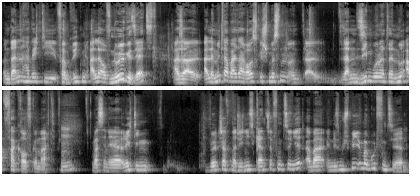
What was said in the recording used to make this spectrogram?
Und dann habe ich die Fabriken alle auf Null gesetzt, also alle Mitarbeiter rausgeschmissen und äh, dann sieben Monate nur Abverkauf gemacht. Was in der richtigen Wirtschaft natürlich nicht ganz so funktioniert, aber in diesem Spiel immer gut funktioniert.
